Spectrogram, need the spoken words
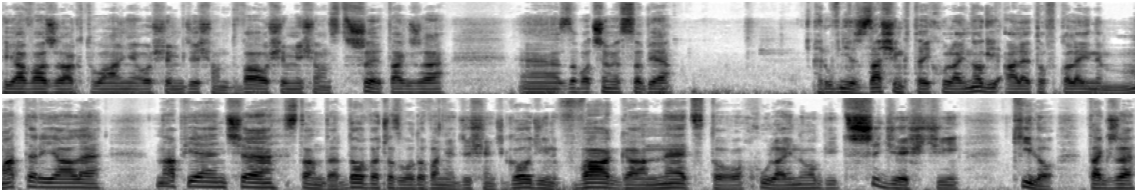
Ja ważę aktualnie 82-83, także e, zobaczymy sobie również zasięg tej hulajnogi, ale to w kolejnym materiale. Napięcie standardowe, czas ładowania 10 godzin, waga netto hulajnogi 30 kg. Także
